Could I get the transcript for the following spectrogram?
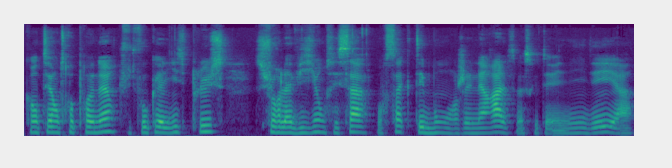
quand tu es entrepreneur, tu te focalises plus sur la vision. C'est ça, pour ça que tu es bon en général, c'est parce que tu as une idée à,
